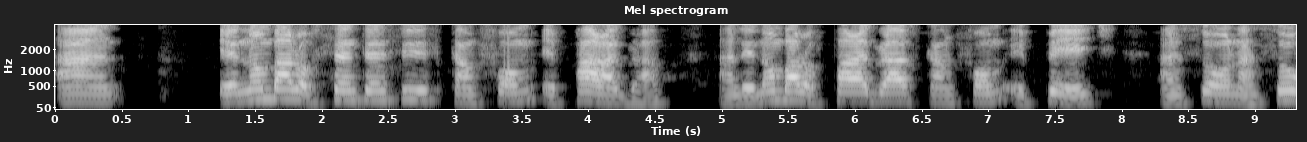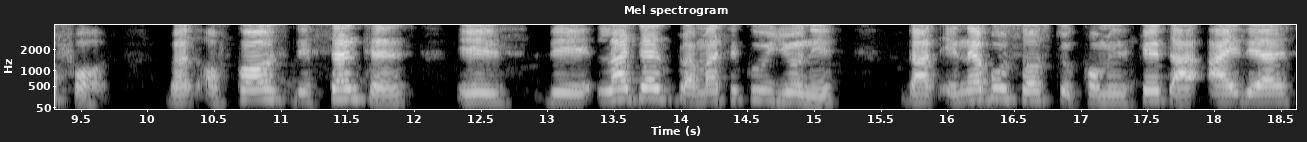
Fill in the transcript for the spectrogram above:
and a number of sentences can form a paragraph and a number of paragraphs can form a page and so on and so forth. But of course, the sentence is the largest grammatical unit that enables us to communicate our ideas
